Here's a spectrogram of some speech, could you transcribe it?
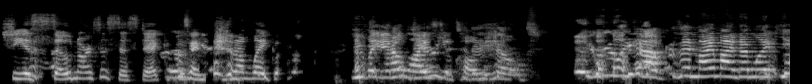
She is so narcissistic, and I'm like, you like, how dare you call me? Hilt. You really have, because in my mind, I'm like, yeah,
